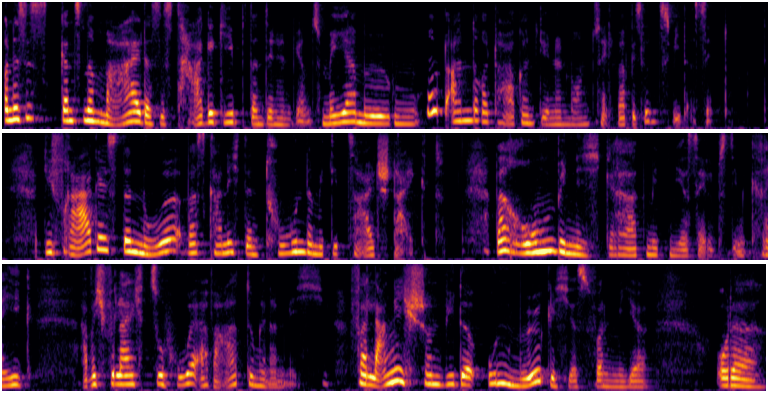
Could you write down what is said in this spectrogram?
Und es ist ganz normal, dass es Tage gibt, an denen wir uns mehr mögen und andere Tage, an denen wir uns selber ein bisschen zwider sind. Die Frage ist dann nur, was kann ich denn tun, damit die Zahl steigt? Warum bin ich gerade mit mir selbst im Krieg? Habe ich vielleicht zu hohe Erwartungen an mich? Verlange ich schon wieder Unmögliches von mir? Oder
